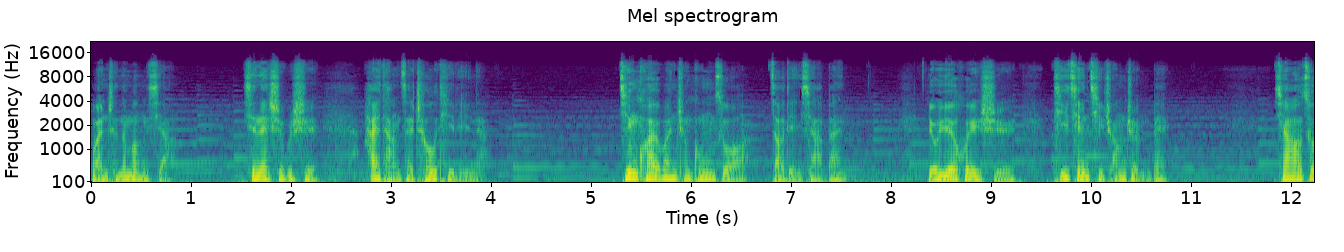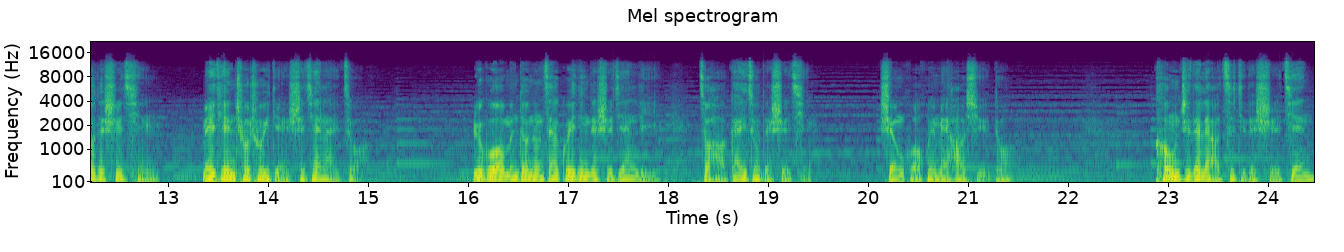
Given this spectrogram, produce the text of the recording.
完成的梦想，现在是不是还躺在抽屉里呢？尽快完成工作，早点下班；有约会时，提前起床准备；想要做的事情，每天抽出一点时间来做。如果我们都能在规定的时间里做好该做的事情，生活会美好许多。控制得了自己的时间，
